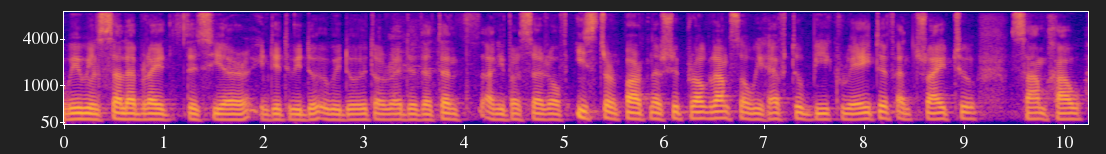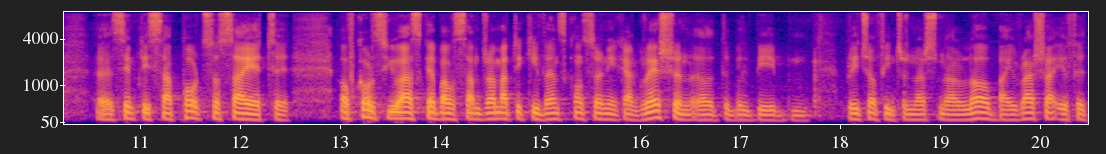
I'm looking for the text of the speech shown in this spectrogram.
we will celebrate this year, indeed we do, we do it already, the 10th anniversary of Eastern Partnership Program, so we have to be creative and try to somehow uh, simply support society. Of course, you ask about some dramatic events concerning aggression, uh, there will be mm, breach of international law by Russia if it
